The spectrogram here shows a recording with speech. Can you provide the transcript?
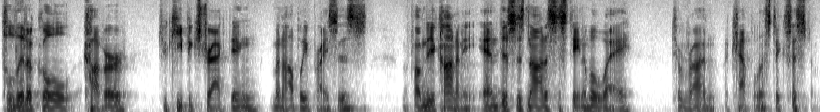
political cover to keep extracting monopoly prices from the economy. And this is not a sustainable way to run a capitalistic system.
